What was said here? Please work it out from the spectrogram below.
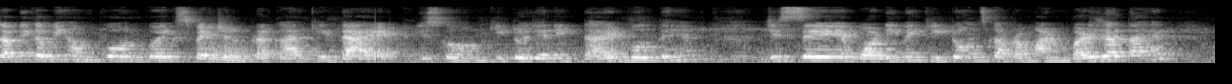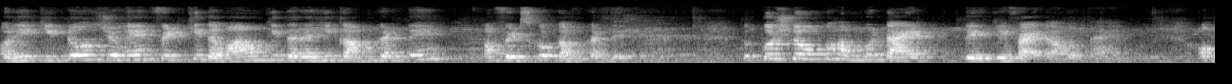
कभी कभी हमको उनको एक स्पेशल प्रकार की डाइट जिसको हम कीटोजेनिक डाइट बोलते हैं जिससे बॉडी में कीटोन्स का प्रमाण बढ़ जाता है और ये कीटोन्स जो हैं फिट की दवाओं की तरह ही काम करते हैं और फिट्स को कम कर देते हैं। तो कुछ लोगों को हमको डाइट दे के फ़ायदा होता है। और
